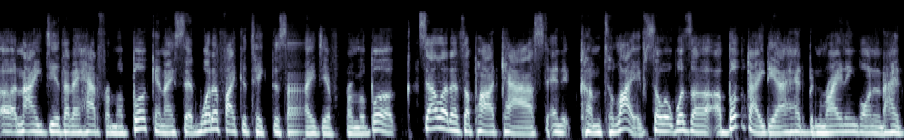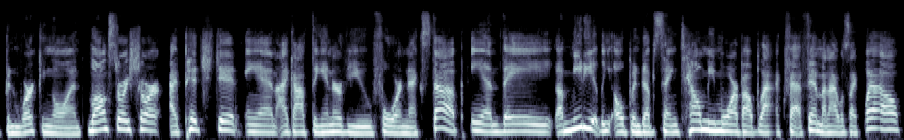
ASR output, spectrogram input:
an idea that I had from a book. And I said, what if I could take this idea from a book, sell it as a podcast, and it come to life? So it was a, a book idea I had been writing on and I had been working on. Long story short, I pitched it and I got the interview for Next Up, and they immediately opened up saying, Tell me more about Black Fat Femme. And I was like, Well,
